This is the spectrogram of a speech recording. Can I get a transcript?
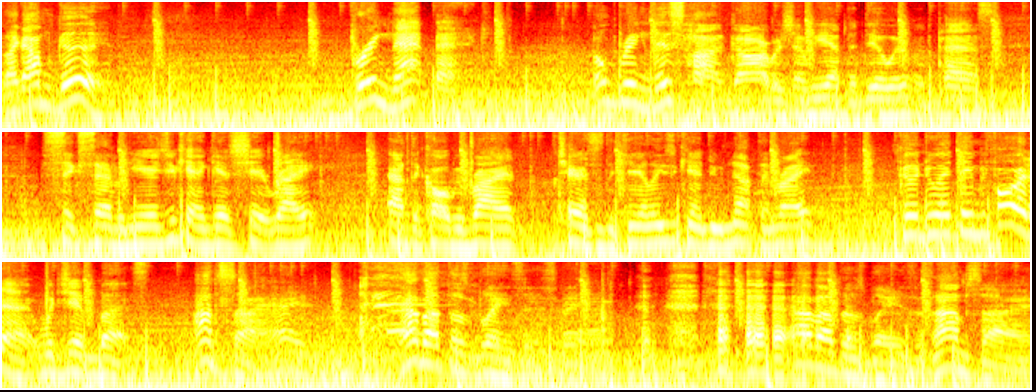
Like I'm good. Bring that back. Don't bring this hot garbage that we have to deal with for the past six, seven years. You can't get shit right after Kobe Bryant tears his Achilles. You can't do nothing right. Couldn't do anything before that with Jim Buss. I'm sorry. I, how about those Blazers, man? How about those Blazers? I'm sorry.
